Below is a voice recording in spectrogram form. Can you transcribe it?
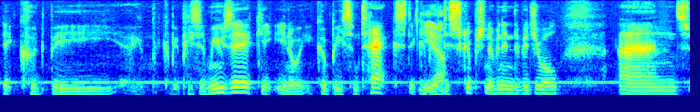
It could be it could be a piece of music. It, you know, it could be some text. It could be a description of an individual. And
